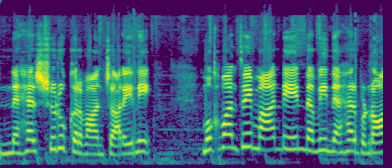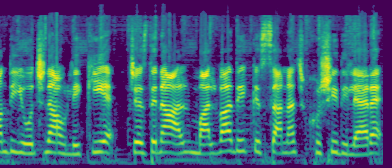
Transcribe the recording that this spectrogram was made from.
ਨਹਿਰ ਸ਼ੁਰੂ ਕਰਵਾਉਣ ਜਾ ਰਹੇ ਨੇ। ਮੁੱਖ ਮੰਤਰੀ ਮਾਨ ਨੇ ਨਵੀਂ ਨਹਿਰ ਬਣਾਉਣ ਦੀ ਯੋਜਨਾ ਉਲੀਕੀ ਹੈ, ਜਿਸ ਦੇ ਨਾਲ ਮਾਲਵਾ ਦੇ ਕਿਸਾਨਾਂ 'ਚ ਖੁਸ਼ੀ ਦੀ ਲਹਿਰ ਹੈ।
